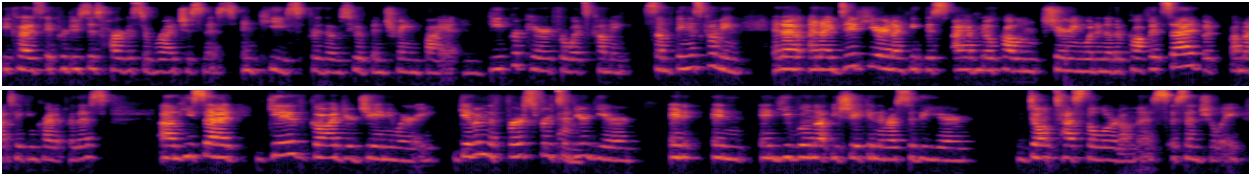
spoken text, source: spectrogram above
because it produces harvest of righteousness and peace for those who have been trained by it and be prepared for what's coming something is coming and i and i did hear and i think this i have no problem sharing what another prophet said but i'm not taking credit for this um, he said give god your january give him the first fruits yeah. of your year and and and you will not be shaken the rest of the year don't test the lord on this essentially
